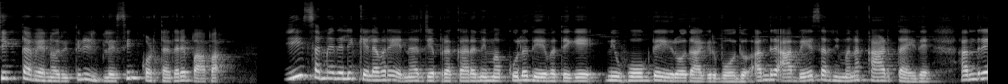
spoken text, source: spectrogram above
ಸಿಗ್ತವೆ ಅನ್ನೋ ರೀತಿಯಲ್ಲಿ ಇಲ್ಲಿ ಬ್ಲೆಸ್ಸಿಂಗ್ ಕೊಡ್ತಾ ಇದ್ದಾರೆ ಬಾಬಾ ಈ ಸಮಯದಲ್ಲಿ ಕೆಲವರ ಎನರ್ಜಿ ಪ್ರಕಾರ ನಿಮ್ಮ ಕುಲದೇವತೆಗೆ ನೀವು ಹೋಗದೆ ಇರೋದಾಗಿರ್ಬೋದು. ಅಂದರೆ ಆ ಬೇಸರ ನಿಮ್ಮನ್ನು ಕಾಡ್ತಾ ಇದೆ. ಅಂದರೆ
